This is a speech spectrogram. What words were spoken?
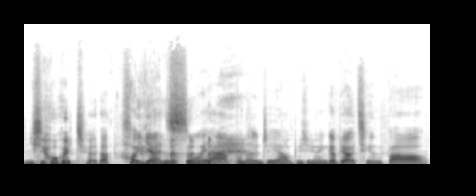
你就会觉得好严肃呀，不能这样，必须用一个表情包。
